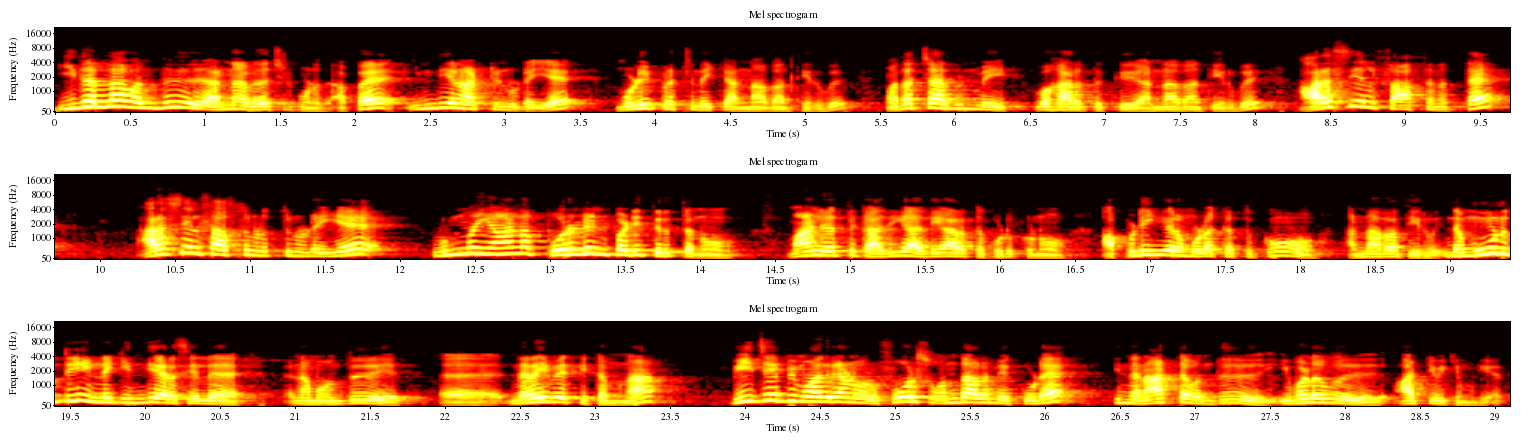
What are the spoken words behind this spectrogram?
இதெல்லாம் வந்து அண்ணா விதைச்சிட்டு போனது. அப்ப இந்திய நாட்டினுடைய மொழி பிரச்சனைக்கு அண்ணா தான் தீர்வு. மதச்சார்பின்மை விவகாரத்துக்கு அண்ணா தான் தீர்வு. அரசியல் சாசனத்தை அரசியல் சாசனத்தினுடைய உண்மையான பொருளின்படி திருத்தணும். மாநிலத்துக்கு அதிக அதிகாரத்தை கொடுக்கணும். அப்படிங்கிற முழக்கத்துக்கும் அண்ணா தான் தீர்வு. இந்த மூணுத்தையும் இன்னைக்கு இந்திய அரசியலில் நம்ம வந்து நிறைவேற்றிட்டோம்னா பிஜேபி மாதிரியான ஒரு ஃபோர்ஸ் வந்தாலுமே கூட இந்த நாட்டை வந்து இவ்வளவு ஆட்டி வைக்க முடியாது.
